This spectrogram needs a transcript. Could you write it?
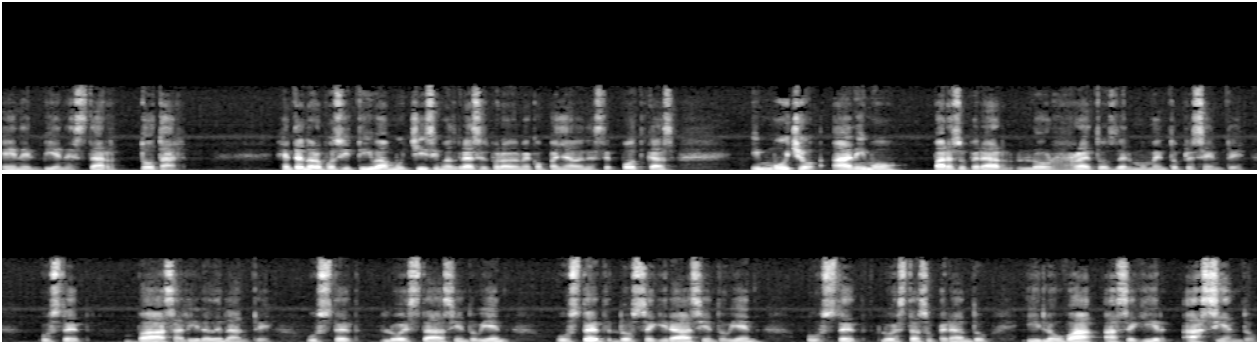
en el bienestar total. Gente neuropositiva, muchísimas gracias por haberme acompañado en este podcast y mucho ánimo para superar los retos del momento presente. Usted va a salir adelante. Usted lo está haciendo bien. Usted lo seguirá haciendo bien. Usted lo está superando y lo va a seguir haciendo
